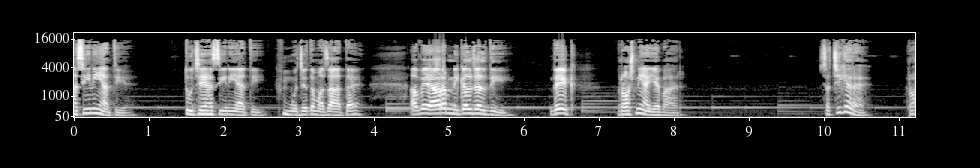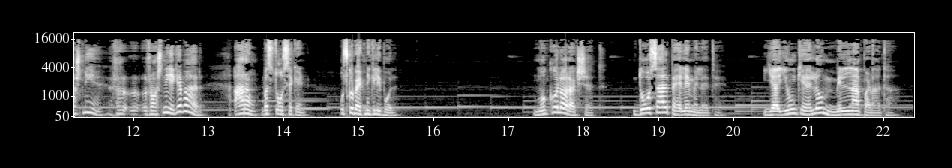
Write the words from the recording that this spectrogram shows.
हँसी नहीं आती है। तुझे हँसी नहीं आती। मुझे तो मज़ा आता है। अबे यार, अब निकल जल्दी। देख, रोशनी आई है बाहर। सच्ची कह रहा है? रोशनी है? रोशनी है क्या बाहर? आ रहा हूँ, बस दो सेकेंड। उसको बैठने के लिए बोल। मुकुल और अक्षत दो साल पहले मिले थे। या यूँ कह लो, मिलना पड़ा था।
